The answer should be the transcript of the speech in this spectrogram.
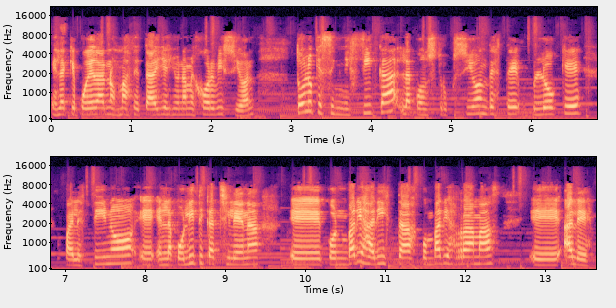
es la que puede darnos más detalles y una mejor visión. Todo lo que significa la construcción de este bloque palestino eh, en la política chilena, eh, con varias aristas, con varias ramas. Eh, Ale,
